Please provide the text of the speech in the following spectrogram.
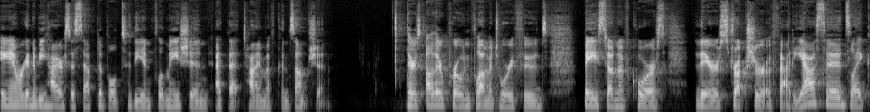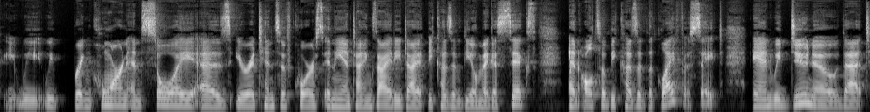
And we're going to be higher susceptible to the inflammation at that time of consumption. There's other pro inflammatory foods based on, of course, their structure of fatty acids. Like we, we bring corn and soy as irritants, of course, in the anti anxiety diet because of the omega 6 and also because of the glyphosate. And we do know that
